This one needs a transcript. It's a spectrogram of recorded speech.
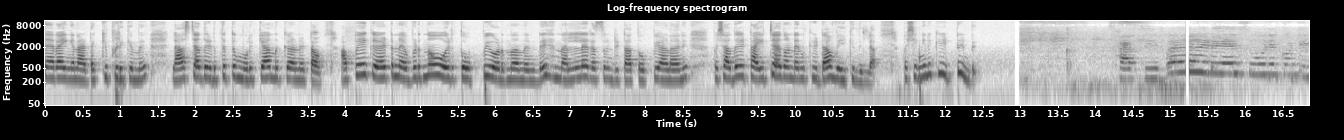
നേരം ഇങ്ങനെ അടക്കി പിടിക്കുന്നു. ലാസ്റ്റ് അത് എടുത്തിട്ട് മുറിക്കാൻ നിൽക്കുകയാണ് കേട്ടോ അപ്പോൾ കേട്ടൻ എവിടുന്നോ ഒരു തൊപ്പി ഓടുന്നുണ്ട് നല്ല രസമുണ്ട് കേട്ടോ ആ തൊപ്പി കാണാൻ. പക്ഷെ അത് ടൈറ്റ് ആയതുകൊണ്ട് എനിക്ക് ഇടാൻ വയ്ക്കുന്നില്ല പക്ഷെ ഇങ്ങനെയൊക്കെ ഇട്ടുണ്ട്. ഹാപ്പി ബർത്ത്ഡേ സൂര്യക്കുട്ടി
